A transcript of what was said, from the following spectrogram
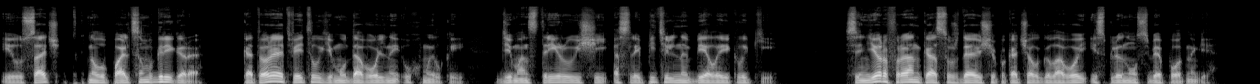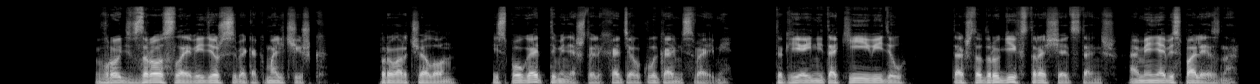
И усач ткнул пальцем в Григора, который ответил ему довольной ухмылкой, демонстрирующей ослепительно белые клыки. Сеньор Франко осуждающе покачал головой и сплюнул себе под ноги. «Вроде взрослая, ведешь себя как мальчишка», — проворчал он. «Испугать ты меня, что ли, хотел клыками своими? Так я и не такие видел. Так что других стращать станешь, а меня бесполезно».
